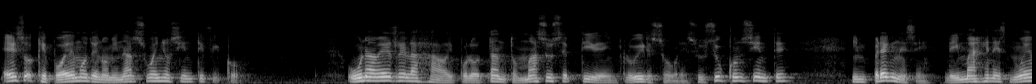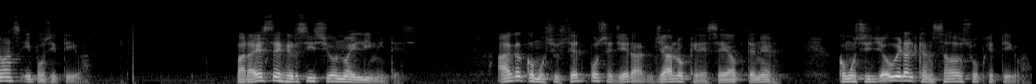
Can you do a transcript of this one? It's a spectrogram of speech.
eso que podemos denominar sueño científico. Una vez relajado y por lo tanto más susceptible de influir sobre su subconsciente, Imprégnese de imágenes nuevas y positivas. Para este ejercicio no hay límites. Haga como si usted poseyera ya lo que desea obtener, como si ya hubiera alcanzado su objetivo.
